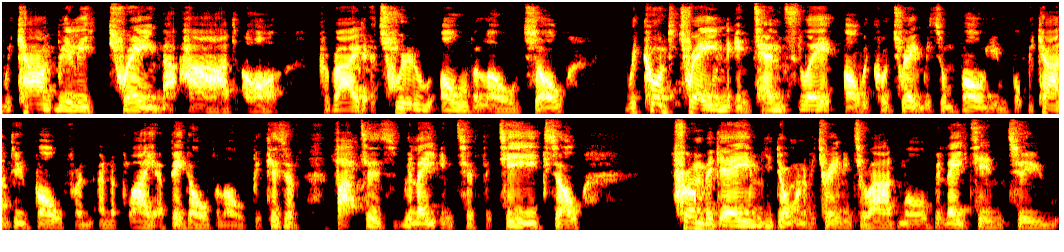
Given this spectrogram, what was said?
we can't really train that hard or provide a true overload. So we could train intensely or we could train with some volume, but we can't do both and, and apply a big overload because of factors relating to fatigue. So from the game, you don't want to be training too hard, more relating to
